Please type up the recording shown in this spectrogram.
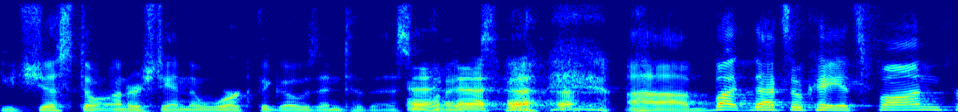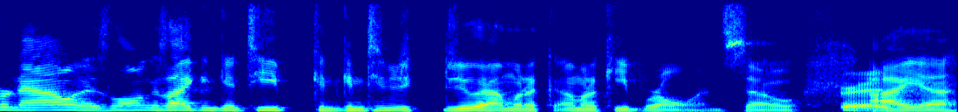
you just don't understand the work that goes into this. But, uh, but that's okay. It's fun for now, and as long as I can continue can continue to do it, I'm gonna I'm gonna keep rolling. So Great. I uh,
